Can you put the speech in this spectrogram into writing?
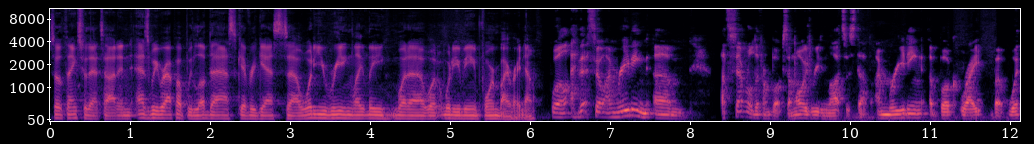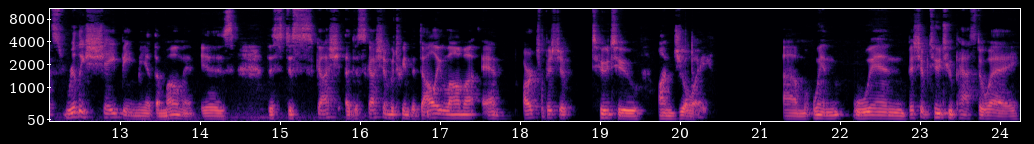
So thanks for that, Tod. And as we wrap up, we love to ask every guest, uh, what are you reading lately? What, uh, what what are you being informed by right now? Well, so I'm reading um, uh, several different books. I'm always reading lots of stuff. I'm reading a book right, but what's really shaping me at the moment is this discussion, a discussion between the Dalai Lama and Archbishop Tutu on joy. Um, when when Bishop Tutu passed away,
